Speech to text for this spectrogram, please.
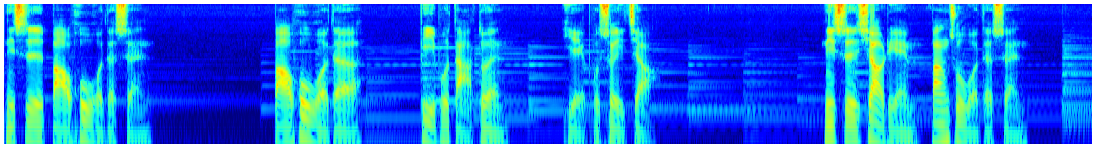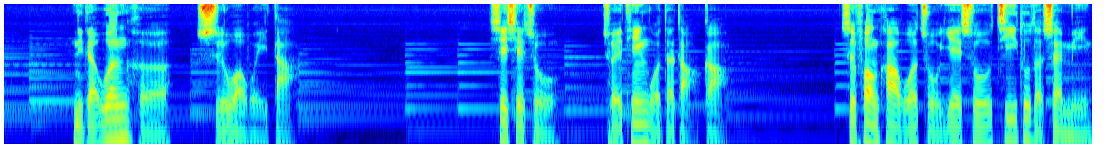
你是保护我的神，保护我的必不打盹。也不睡觉。你是笑脸帮助我的神，你的温和使我伟大。谢谢主垂听我的祷告，是奉靠我主耶稣基督的圣名。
